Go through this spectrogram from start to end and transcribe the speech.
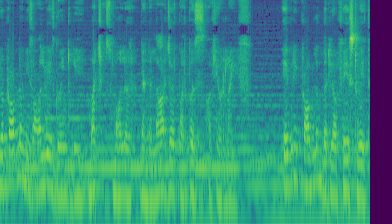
Your problem is always going to be much smaller than the larger purpose of your life. Every problem that you are faced with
